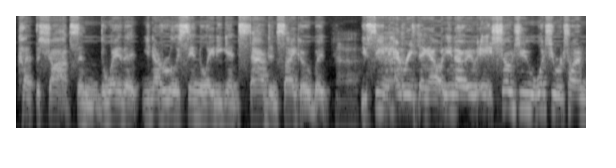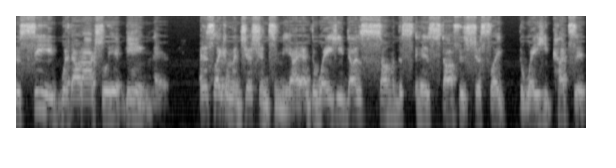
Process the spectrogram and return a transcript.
cut the shots and the way that you never really seen the lady getting stabbed in Psycho, but uh, you've seen everything out. You know, it, it, showed you what you were trying to see without actually it being there. And it's like a magician to me. I, the way he does some of this, his stuff is just like the way he cuts it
